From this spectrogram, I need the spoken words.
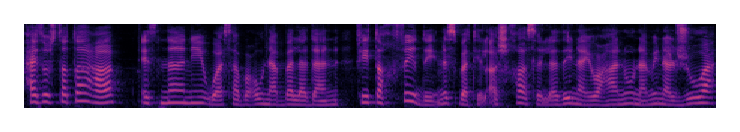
حيث استطاع 72 بلدا في تخفيض نسبة الأشخاص الذين يعانون من الجوع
